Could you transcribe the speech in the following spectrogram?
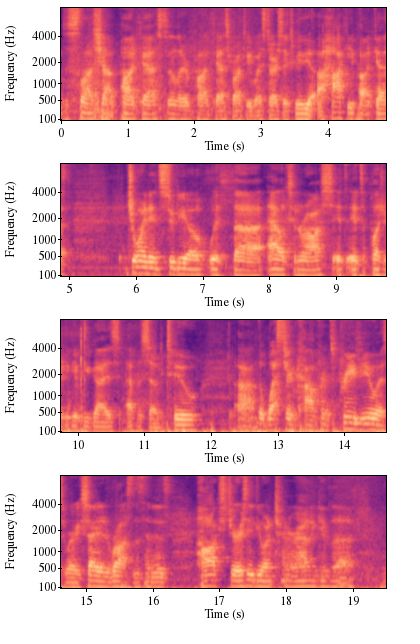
The Slot Shot Podcast, another podcast brought to you by Star Six Media, a hockey podcast. Joined in studio with uh, Alex and Ross. It's, it's a pleasure to give you guys episode two, uh, the Western Conference preview. As we're excited, Ross is in his Hawks jersey. Do you want to turn around and give the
